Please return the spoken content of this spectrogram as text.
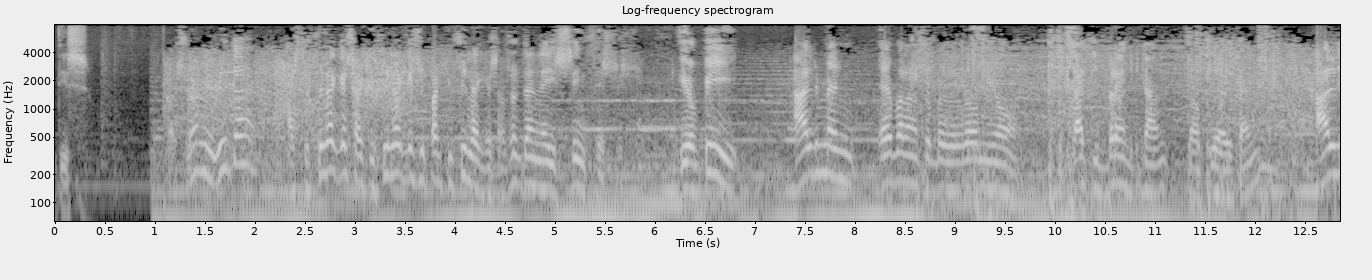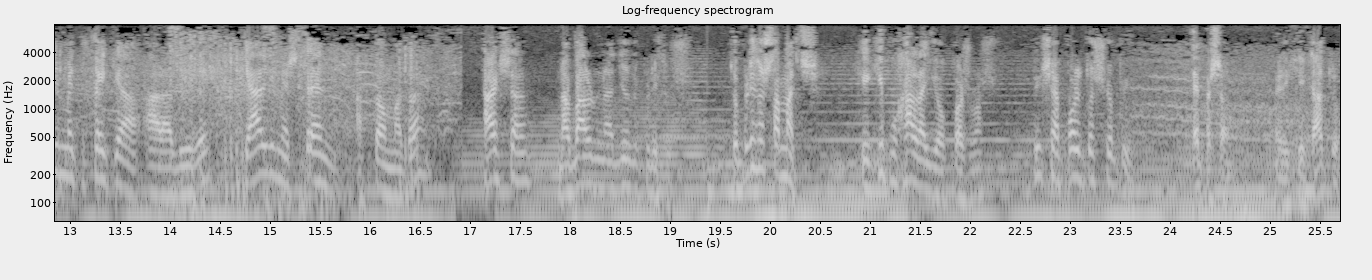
της. Συγγνώμη Β, αστιφύλακες, αρχιφύλακες, υπαρχιφύλακες. Αυτό ήταν η σύνθεση. Οι οποίοι άλλοι μεν έβαλαν στο πεζοδρόμιο κάτι μπρέντκαν τα οποία είχαν, άλλοι με τυφέκια αραβίδες και άλλοι με στέν αυτόματα άρχισαν να βάλουν αντίον του πλήθους. Το πλήθος σταμάτησε. Και εκεί που χάλαγε ο κόσμος, υπήρξε απόλυτο σιωπή. Έπεσαν μερικοί κάτω.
